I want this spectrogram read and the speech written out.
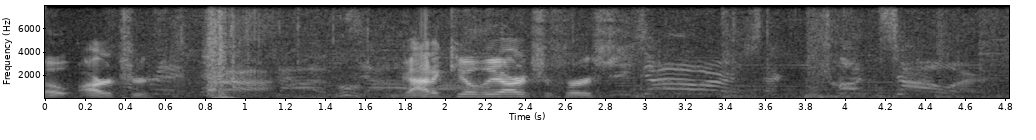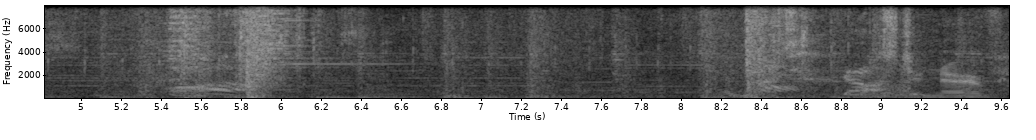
Oh, Archer. Gotta kill the Archer first. Lost your nerve?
